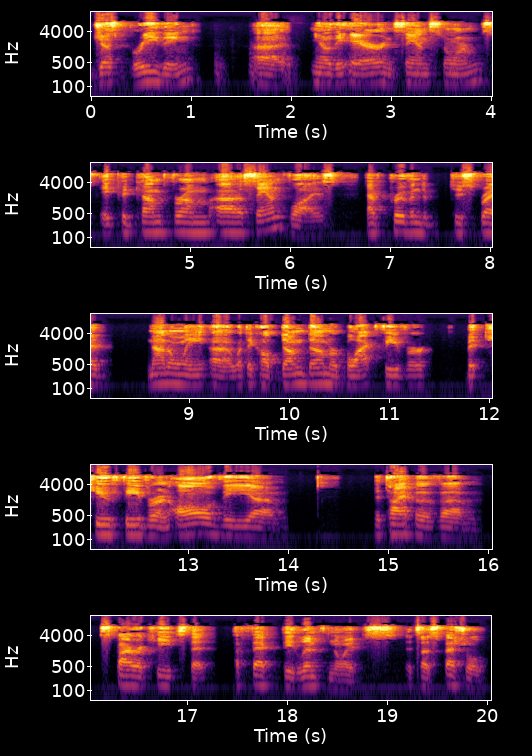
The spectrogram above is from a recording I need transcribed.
just breathing, uh, you know, the air and sandstorms. It could come from uh, have proven to, to spread not only uh, what they call dum dum or black fever, but Q fever and all of the um, the type of um, spirochetes that affect the lymph nodes. It's a special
